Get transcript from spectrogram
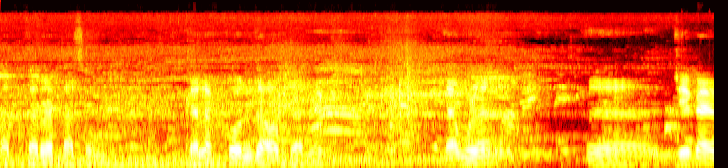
पत्करत असेल त्याला कोण जबाबदार नाही? त्यामुळं जे काय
